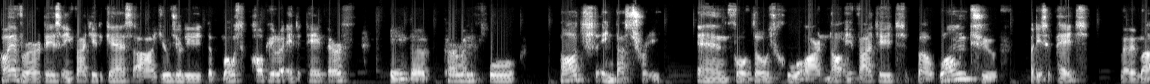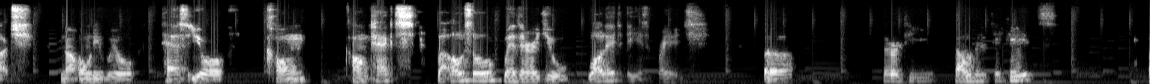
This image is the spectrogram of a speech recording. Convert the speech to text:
However, these invited guests are usually the most popular entertainers in the current sports industry. And for those who are not invited but want to participate very much, not only will test your con- contacts, but also whether your wallet is rich. Uh, 30,000 tickets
